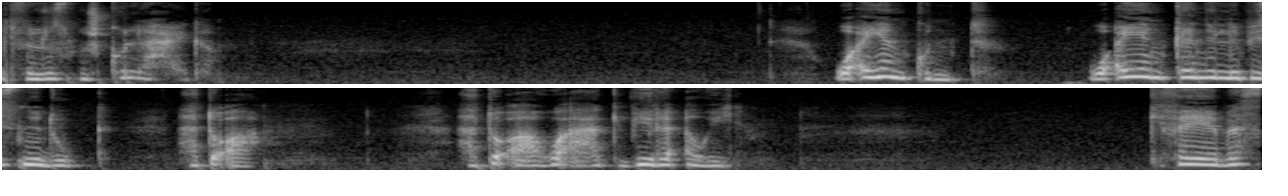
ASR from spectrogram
الفلوس مش كل حاجة. وأيا كنت وأيا كان اللي بيسندوك هتقع. هتقع وقعة كبيرة قوي. كفاية بس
